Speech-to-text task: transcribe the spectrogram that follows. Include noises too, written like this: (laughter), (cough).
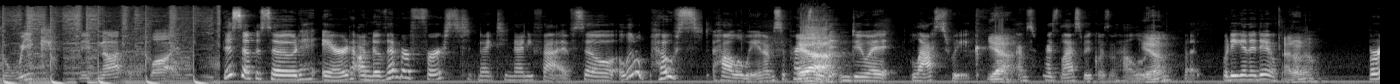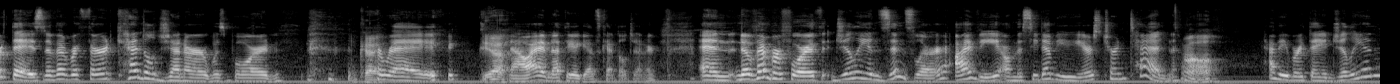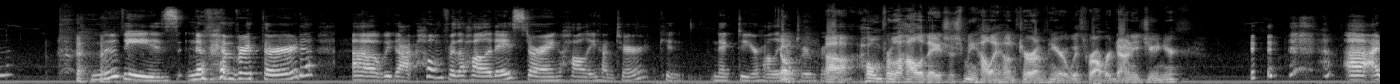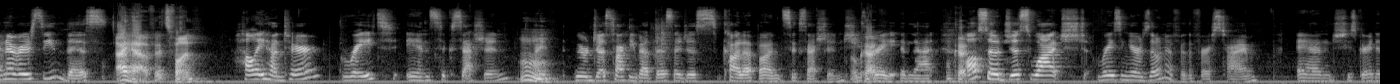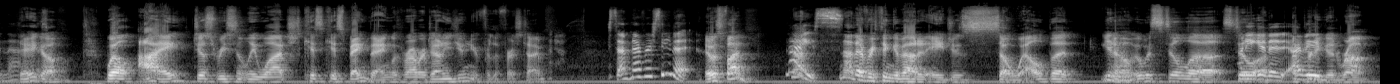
The weak need not apply. This episode aired on November 1st, 1995. So a little post Halloween. I'm surprised Yeah. they didn't do it last week. Yeah. I'm surprised last week wasn't Halloween. Yeah. But what are you going to do? I don't know. Birthdays November 3rd, Kendall Jenner was born. Okay. (laughs) Hooray. Yeah. now, I have nothing against Kendall Jenner. And November 4th, Gillian Zinser, Ivy, on the CW years turned 10. Aw. Happy birthday, Jillian. (laughs) Movies. November 3rd, uh, we got Home for the Holidays starring Holly Hunter. Can Nick do your Holly Oh, Hunter impression? uh, home for the holidays. It's me, Holly Hunter. I'm here with Robert Downey Jr. (laughs) Uh, I've never seen this. I have. It's fun. Holly Hunter, great in Succession. Hmm. I, we were just talking about this. I just caught up on Succession. She's Okay. great in that. Okay. Also, just watched Raising Arizona for the first time, and she's great in that. There you go. well. Well, I just recently watched Kiss Kiss Bang Bang with Robert Downey Jr. for the first time. I've never seen it. It was fun. Nice. Not everything about it ages so well, but you know, it was still uh, still a, a I pretty mean- good romp.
